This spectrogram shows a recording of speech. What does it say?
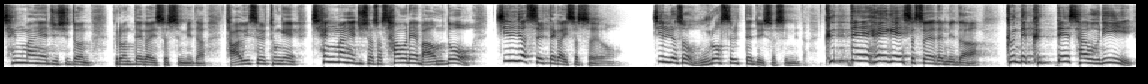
책망해 주시던 그런 때가 있었습니다. 다윗을 통해 책망해 주셔서 사울의 마음도 찔렸을 때가 있었어요. 찔려서 울었을 때도 있었습니다. 그때 회개했었어야 됩니다. 그런데 그때 사울이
